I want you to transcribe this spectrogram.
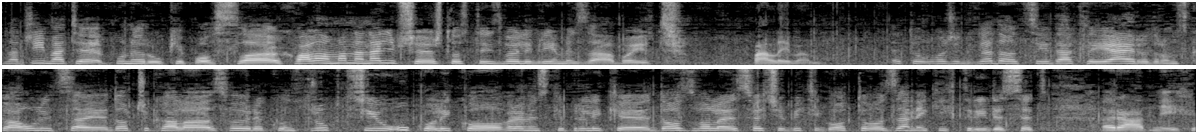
Znači imate pune ruke posla. Hvala vam, Ana, najljepše što ste izvojili vrijeme za bojit. Hvala i vam. Eto, uvaženi gledalci, dakle, i aerodromska ulica je dočekala svoju rekonstrukciju. Ukoliko vremenske prilike dozvole, sve će biti gotovo za nekih 30 radnih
